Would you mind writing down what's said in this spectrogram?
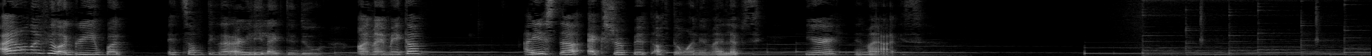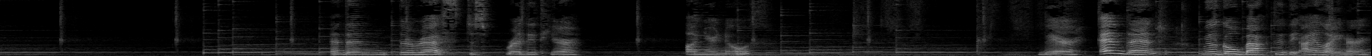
I don't know if you'll agree, but it's something that I really like to do on my makeup. I use the extra bit of the one in my lips here in my eyes. And then the rest just spread it here on your nose. There. And then, we'll go back to the eyeliner.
